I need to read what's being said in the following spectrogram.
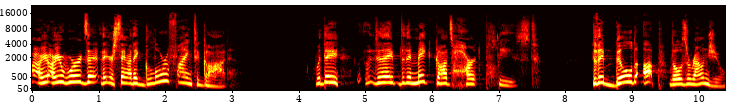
Are, are your words that, that, you're saying, are they glorifying to God? Would they, do, they, do they make God's heart pleased? Do they build up those around you?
